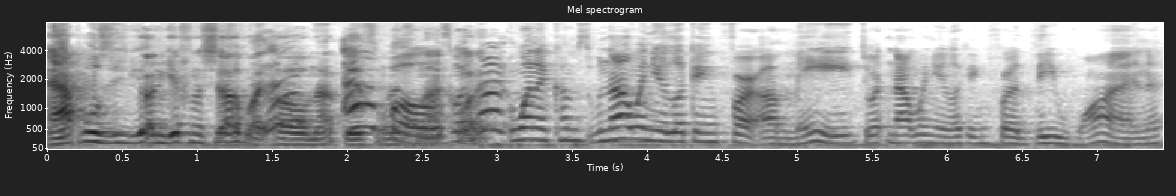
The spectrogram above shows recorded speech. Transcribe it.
apples you can get from the shelf? Like, oh, not this one. Apples, It's not but not when it comes. Not when you're looking for a mate. Not when you're looking for the one.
